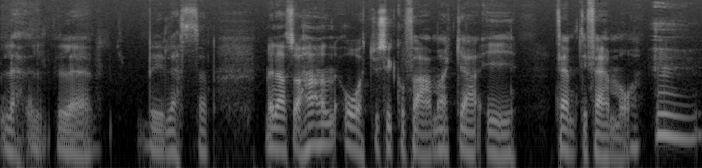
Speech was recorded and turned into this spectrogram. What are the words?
le, le, blir ledsen. Men alltså han åt ju psykofarmaka i 55 år. Mm.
